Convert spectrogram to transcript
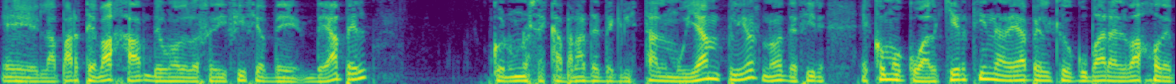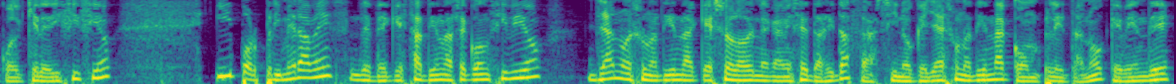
eh, la parte baja de uno de los edificios de Apple, con unos escaparates de cristal muy amplios, ¿no? Es decir, es como cualquier tienda de Apple que ocupara el bajo de cualquier edificio. Y por primera vez, desde que esta tienda se concibió, ya no es una tienda que solo vende camisetas y tazas, sino que ya es una tienda completa, ¿no? Que vende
